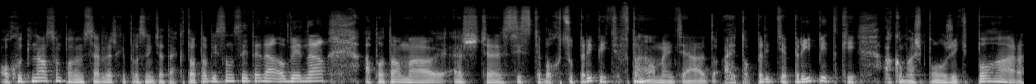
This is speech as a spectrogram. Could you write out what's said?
ochutnal som, poviem serverke, prosím ťa, tak toto by som si teda objednal a potom e, ešte si s tebou chcú pripiť v tom Aha. momente a to, aj to, tie prípitky, ako máš položiť pohár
